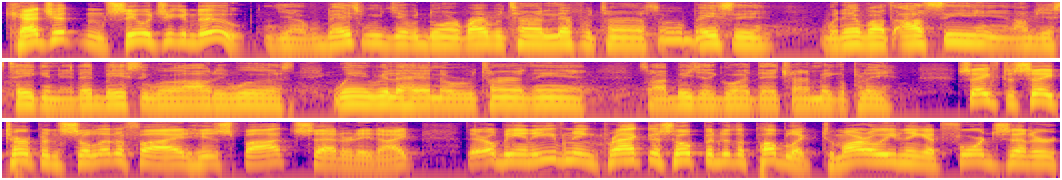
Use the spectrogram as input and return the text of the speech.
catch it and see what you can do. Yeah, basically we just were doing right return, left return. So basically, whatever I see, and I'm just taking it. That's basically what all it was. We ain't really had no returns in, so I basically go out there trying to make a play. Safe to say Turpin solidified his spot Saturday night. There'll be an evening practice open to the public tomorrow evening at Ford Center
